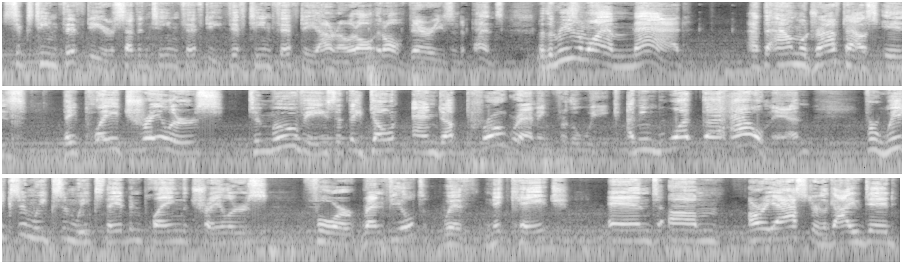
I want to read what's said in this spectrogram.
1650 or 1750, 1550. I don't know. It all it all varies and depends. But the reason why I'm mad at the Alamo Drafthouse is they play trailers to movies that they don't end up programming for the week. I mean, what the hell, man? For weeks and weeks and weeks, they have been playing the trailers for Renfield with Nick Cage and um, Ari Aster, the guy who did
